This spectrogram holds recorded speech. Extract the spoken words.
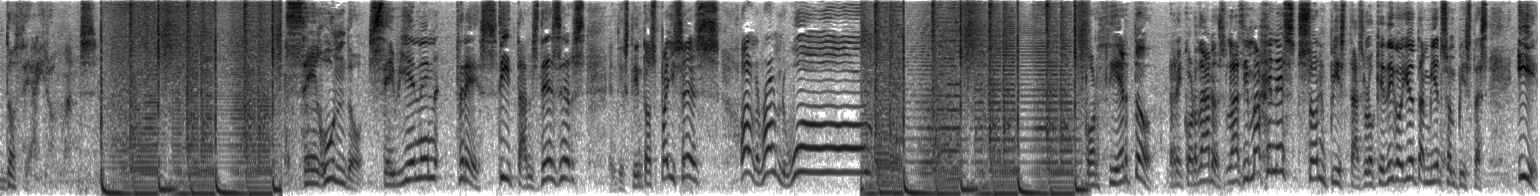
12 Ironmans. Segundo, se vienen tres Titans Deserts en distintos países all around the world. Por cierto, recordaros, las imágenes son pistas, lo que digo yo también son pistas. Y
